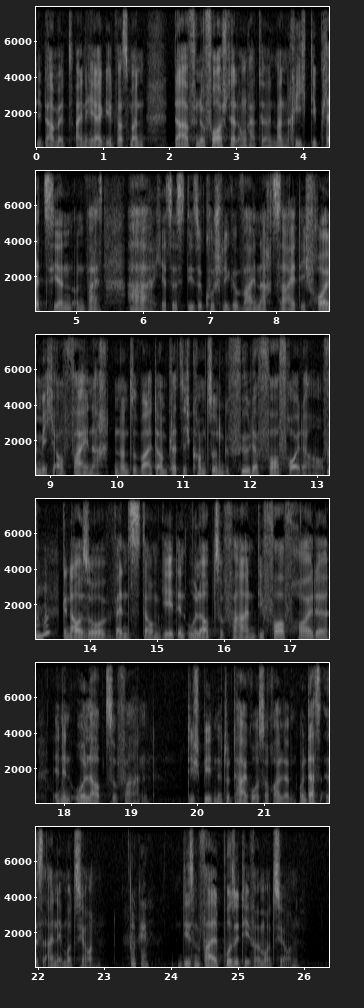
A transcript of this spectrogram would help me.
die damit einhergeht, was man da für eine Vorstellung hatte. Man riecht die Plätzchen und weiß, ah, jetzt ist diese kuschelige Weihnachtszeit, ich freue mich auf Weihnachten und so weiter. Und plötzlich kommt so ein Gefühl der Vorfreude auf. Mhm. Genauso, wenn es darum geht, in Urlaub zu fahren, die Vorfreude, in den Urlaub zu fahren, die spielt eine total große Rolle. Und das ist eine Emotion. Okay. In diesem Fall positive Emotionen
